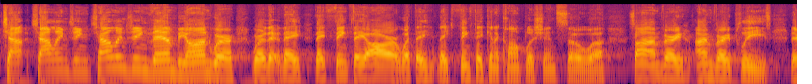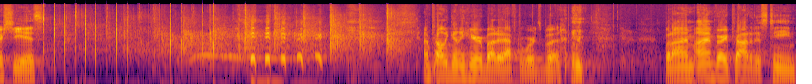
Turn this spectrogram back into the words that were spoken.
cha- challenging, challenging them beyond where, where they, they, they think they are or what they, they think they can accomplish. And so, uh, so I'm, very, I'm very pleased. There she is. I'm probably going to hear about it afterwards, but, but I'm, I'm very proud of this team.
